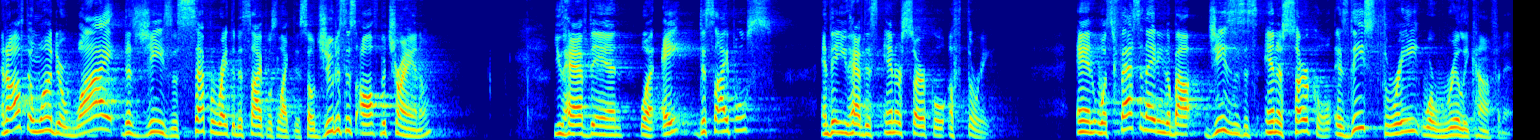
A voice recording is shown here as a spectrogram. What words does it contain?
And I often wonder why does Jesus separate the disciples like this? So Judas is off betraying him. You have then what, eight disciples? And then you have this inner circle of three. And what's fascinating about Jesus' inner circle is these three were really confident.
